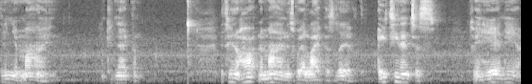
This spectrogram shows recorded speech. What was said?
then your mind, and connect them. Between the heart and the mind is where life is lived. 18 inches between here and here.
